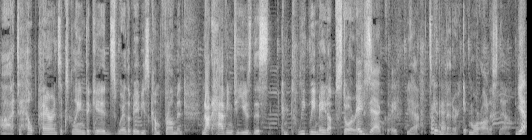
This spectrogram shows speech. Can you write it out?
uh, to help parents explain to kids where the babies come from and not having to use this completely made up story. So, Exactly. yeah, it's getting Okay. better, getting more honest now. Yep.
